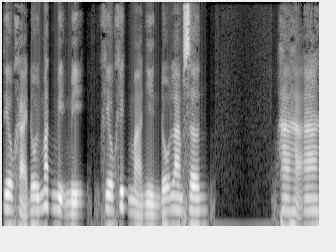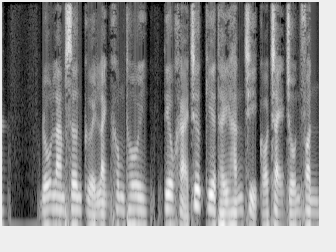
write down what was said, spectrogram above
Tiêu khải đôi mắt mị mị, khiêu khích mà nhìn Đỗ Lam Sơn, Ha ha a. Đỗ Lam Sơn cười lạnh không thôi, Tiêu Khải trước kia thấy hắn chỉ có chạy trốn phân,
